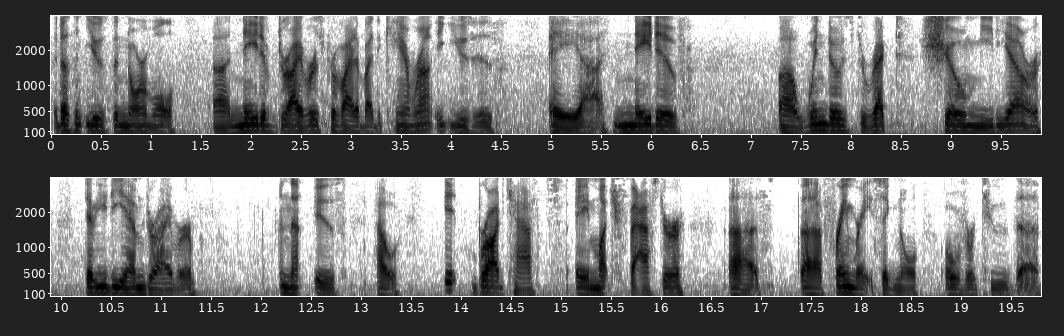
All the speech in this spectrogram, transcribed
It doesn't use the normal uh, native drivers provided by the camera. It uses a uh, native uh, Windows Direct Show Media or WDM driver. And that is how it broadcasts a much faster uh, uh, frame rate signal over to the,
